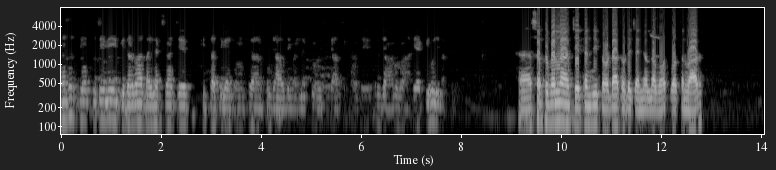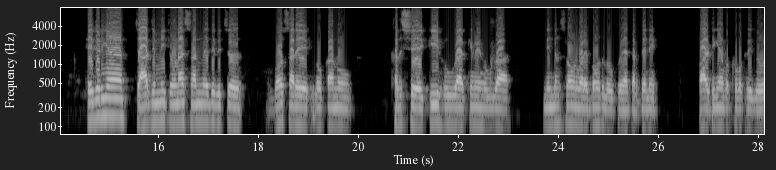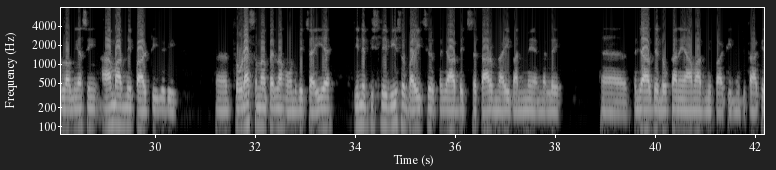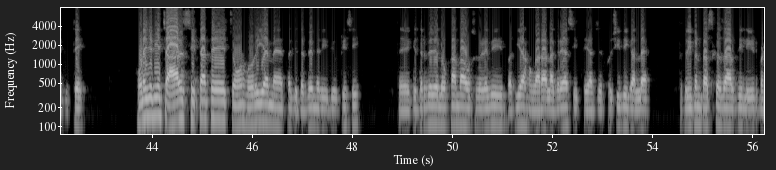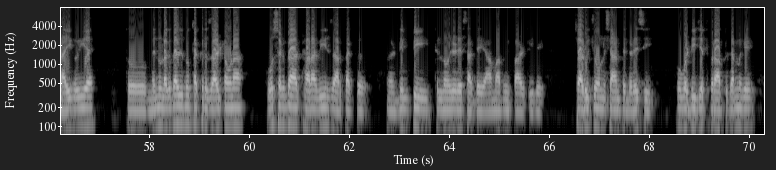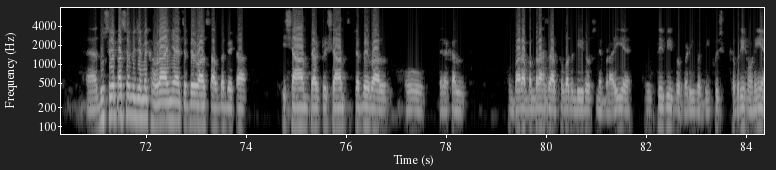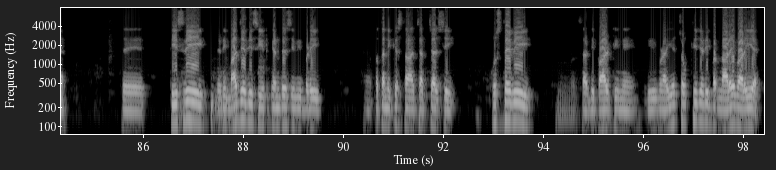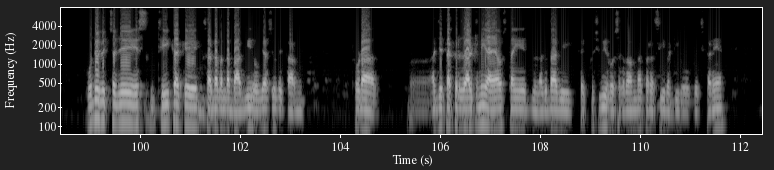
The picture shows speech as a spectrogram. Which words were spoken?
ਹਾਂ ਸਰ, ਜਿਵੇਂ ਤੁਸੀਂ ਵੀ ਗਿੱਦੜਵਾ ਬਾਈ ਇਲੈਕਸ਼ਨਾਂ 'ਚ ਕੀਤਾ ਸੀਗਾ ਚੋਣ ਚਾਰ ਪੰਜਾਬ ਦੇ ਬਾਈ ਇਲੈਕਸ਼ਨ ਹੋਏ ਸੀ, ਚਾਰ ਸੀਟਾਂ ਤੇ ਰੁਝਾਨ ਨੂੰ ਰਿਹਾ, ਕਿਹੋ ਜਿਹੇ ਲੱਗਦੇ ਅਹ ਸਭ ਤੋਂ ਪਹਿਲਾਂ ਚੇਤਨ ਜੀ, ਤੁਹਾਡਾ, ਤੁਹਾਡੇ ਚੈਨਲ ਦਾ ਬਹੁਤ-ਬਹੁਤ ਧੰਨਵਾਦ। ਇਹ ਜਿਹੜੀਆਂ ਚਾਰ ਜਿਮਨੀ ਚੋਣਾਂ ਸਨ, ਇਹਦੇ ਵਿੱਚ ਬਹੁਤ ਸਾਰੇ ਲੋਕਾਂ ਨੂੰ ਖਦਸ਼ੇ, ਕੀ ਹੋਊਗਾ, ਕਿਵੇਂ ਹੋਊਗਾ, ਨਿੰਦਨ ਸਲਾਉਣ ਵਾਲੇ ਬਹੁਤ ਲੋਕ ਹੋਇਆ ਕਰਦੇ ਨੇ। ਪਾਰਟੀਆਂ ਵੱਖੋ ਵੱਖਰੇ ਜ਼ੋਰ ਲਾਉਂਦੀਆਂ ਸੀ। ਆਮ ਆਦਮੀ ਪਾਰਟੀ ਜਿਹੜੀ, ਅਹ ਥੋੜਾ ਸਮਾਂ ਪਹਿਲਾਂ ਹੋਂਦ ਵਿੱਚ ਆਈ ਹੈ, ਜਿਹਨੇ ਪਿਛਲੇ 2022 ਚ ਪੰਜਾਬ ਵਿੱਚ ਸਰਕਾਰ ਬਣਾਈ 92 ਐਮਐਲਏ ਅਹ, ਪੰਜਾਬ ਦੇ ਲੋਕਾਂ ਨੇ ਆਮ ਆਦਮੀ ਪਾਰਟੀ ਨੂੰ ਜਿਤਾ ਕੇ ਦਿੱਤੇ। ਹੁਣੇ ਜਿਹੜੀਆਂ ਚਾਰ ਸੀਟਾਂ ਤੇ ਚੋਣ ਹੋ ਰਹੀ ਹੈ, ਮੈਂ ਤਾਂ ਗਿੱਦੜਵੇ ਮੇਰੀ ਡਿਊਟੀ ਸੀ ਤੇ ਗਿੱਦੜਵੇ ਦੇ ਲੋਕਾਂ ਦਾ ਉਸ ਵੇਲੇ ਵੀ ਵਧੀਆ ਹੁੰਗਾਰਾ ਲੱਗ ਰਿਹਾ ਸੀ ਤੇ ਅੱਜ ਖੁਸ਼ੀ ਦੀ ਗੱਲ ਹੈ ਤਕਰੀਬਨ 10000 ਦੀ ਲੀਡ ਬਣਾਈ ਹੋਈ ਹੈ। ਤੋਂ ਮੈਨੂੰ ਲੱਗਦਾ ਜਦੋਂ ਤੱਕ ਰਿਜ਼ਲਟ ਆਉਣਾ, ਹੋ ਸਕਦਾ 18-20000 ਤੱਕ ਡਿੰਪੀ ਢਿੱਲੋਂ ਜਿਹੜੇ ਸਾਡੇ ਆਮ ਆਦਮੀ ਪਾਰਟੀ ਦੇ ਝਾੜੂ ਚੋਣ ਨਿਸ਼ਾਨ ਤੇ ਲੜੇ ਸੀ, ਉਹ ਵੱਡੀ ਜਿੱਤ ਪ੍ਰਾਪਤ ਕਰਨਗੇ। ਦੂਸਰੇ ਪਾਸੇ ਵੀ ਜਿਵੇਂ ਖਬਰਾਂ ਆਈਆਂ ਚੱਬੇਵਾਲ ਸਾਹਿਬ ਦਾ ਬੇਟਾ ਇਸ਼ਾਂਤ ਡਾਕਟਰ ਇਸ਼ਾਂਤ ਚੱਬੇਵਾਲ ਉਹ ਮੇਰਾ ਖਿਆਲ 12-15000 ਤੋਂ ਵੱਧ ਲੀਡ ਉਸਨੇ ਬਣਾਈ ਹੈ। ਉਸ ਦੀ ਵੀ ਬੜੀ ਵੱਡੀ ਖੁਸ਼ਖਬਰੀ ਹੋਣੀ ਹੈ। ਤੇ ਤੀਸਰੀ ਜਿਹੜੀ ਮਾਝੇ ਦੀ ਸੀਟ ਕਹਿੰਦੇ ਸੀ ਵੀ ਬੜੀ ਪਤਾ ਨਹੀਂ ਕਿਸ ਤਰ੍ਹਾਂ ਚਰਚਾ ਸੀ, ਉਸ ਤੇ ਵੀ ਸਾਡੀ ਪਾਰਟੀ ਨੇ ਲੀਡ ਬਣਾਈ ਹੈ। ਚੌਥੀ ਜਿਹੜੀ ਬਰਨਾਲੇ ਵਾਲੀ ਹੈ, ਉਹਦੇ ਵਿੱਚ ਅਜੇ ਇਸ ਠੀਕ ਹੈ ਕਿ ਸਾਡਾ ਬੰਦਾ ਬਾਗੀ ਹੋ ਗਿਆ ਸੀ, ਉਹਦੇ ਕਾਰਨ ਥੋੜਾ ਅਜੇ ਤੱਕ ਰਿਜ਼ਲਟ ਨਹੀਂ ਆਇਆ। ਉਸ ਤਾਈਂ ਇਹ ਲੱਗਦਾ ਵੀ ਕੁਝ ਵੀ ਹੋ ਸਕਦਾ ਹੁੰਦਾ, ਪਰ ਅਸੀਂ ਵੱਡੀ ਹੋਪ ਵਿੱਚ ਖੜੇ ਹਾਂ।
